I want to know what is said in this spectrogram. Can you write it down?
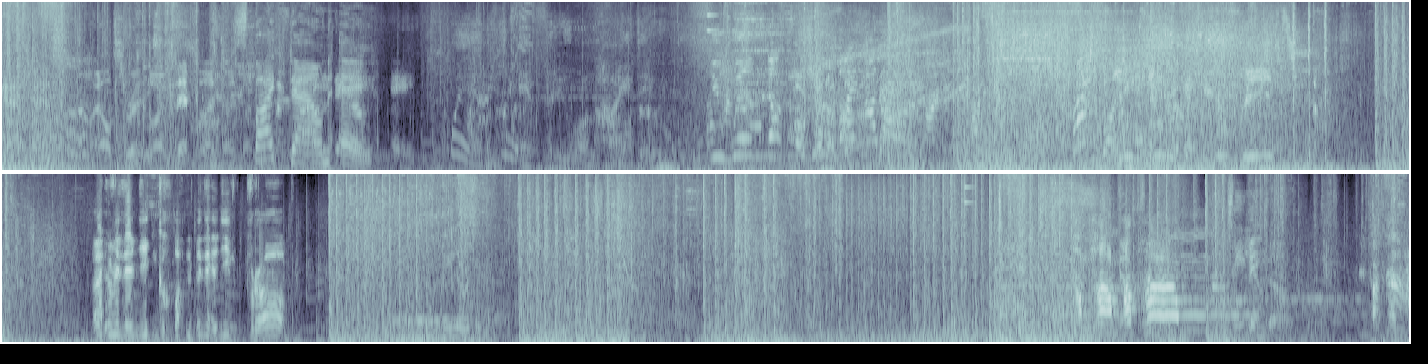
Jackass. My ult's ส ready. วยเซฟสวยสวยสวย Spike down A. You will not kill my ally. One enemy remaining. ยูฟรีเฮ้ยพี่เซฟยิงคนพี่เซฟยิงโปร Reloading. พัมพัมพัมพัม Bingo. ปักดันผ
